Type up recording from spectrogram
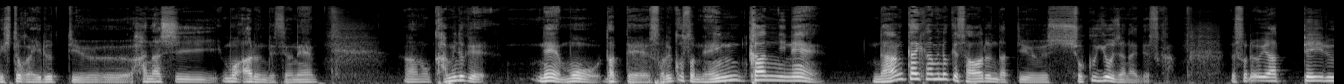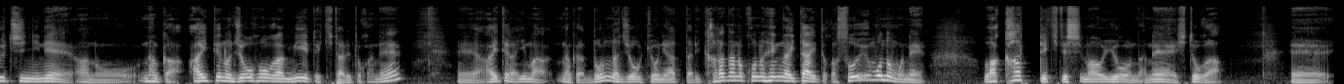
人がいるっていう話もあるんですよね。あの、髪の毛、ね、もう、だって、それこそ年間にね、何回髪の毛触るんだっていう職業じゃないですか。それをやっているうちにね、あの、なんか相手の情報が見えてきたりとかね、えー、相手が今、なんかどんな状況にあったり、体のこの辺が痛いとか、そういうものもね、分かってきてしまうようなね、人が、え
